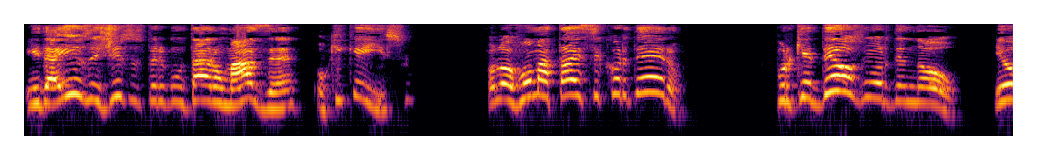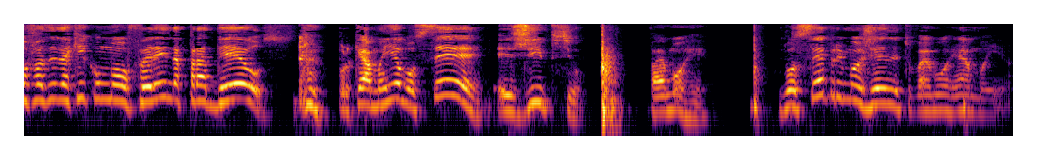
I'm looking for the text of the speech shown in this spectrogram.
E daí os egípcios perguntaram, mas é, o que, que é isso? Falou, vou matar esse cordeiro. Porque Deus me ordenou. E eu vou fazer daqui como uma oferenda para Deus. Porque amanhã você, egípcio, vai morrer. Você, primogênito, vai morrer amanhã.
